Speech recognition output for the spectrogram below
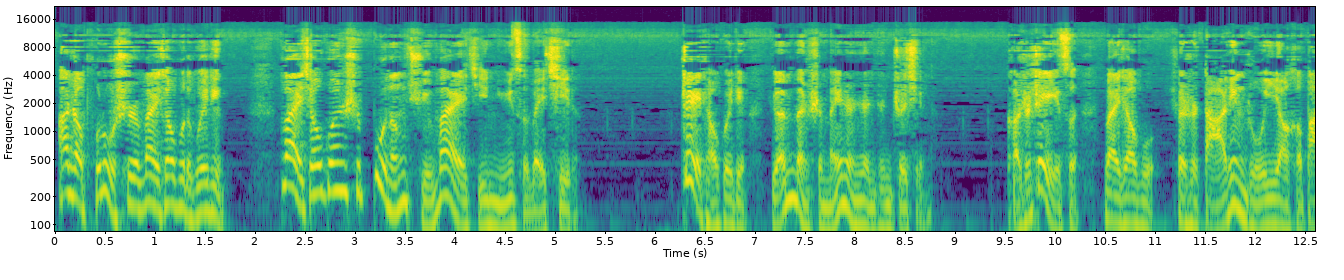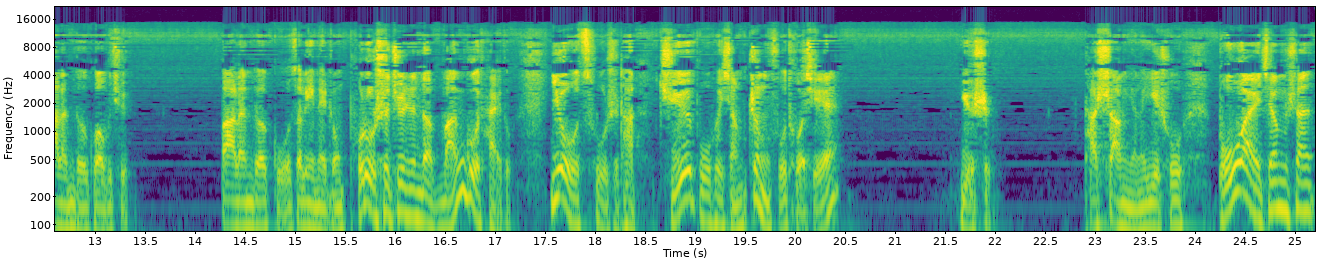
按照普鲁士外交部的规定，外交官是不能娶外籍女子为妻的。这条规定原本是没人认真执行的，可是这一次外交部却是打定主意要和巴兰德过不去。巴兰德骨子里那种普鲁士军人的顽固态度，又促使他绝不会向政府妥协。于是。他上演了一出不爱江山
